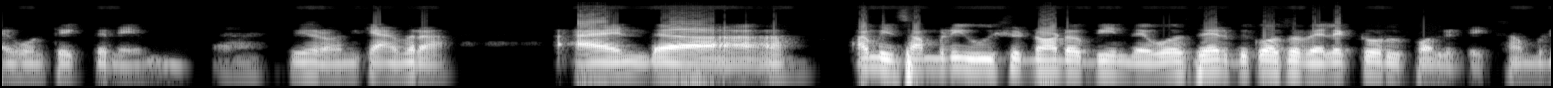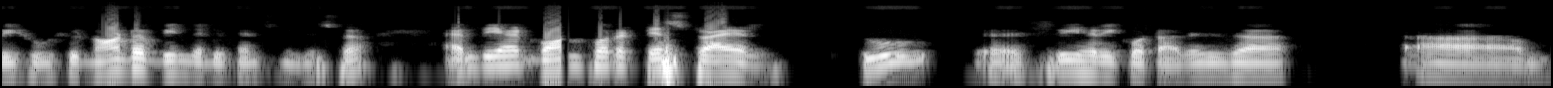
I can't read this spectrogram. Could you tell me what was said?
i won't take the name uh, we are on camera and uh, i mean somebody who should not have been there was there because of electoral politics somebody who should not have been the defense minister and they had gone for a test trial to uh, Sriharikota. There is a, um,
